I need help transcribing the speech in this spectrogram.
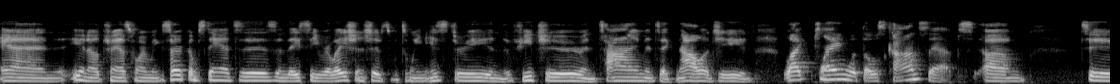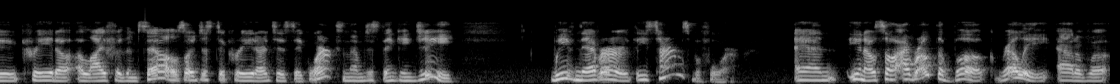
and you know transforming circumstances and they see relationships between history and the future and time and technology and like playing with those concepts um, to create a, a, life for themselves or just to create artistic works and i'm just thinking gee we've never heard these terms before. And, you know, so I wrote the book really out of a,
